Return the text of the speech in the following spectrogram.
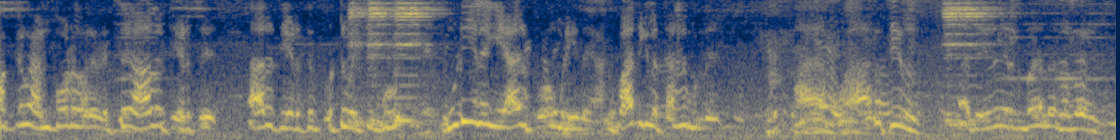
மக்கள் அன்போடு வரவேற்று ஆலத்தி எடுத்து ஆரத்தி எடுத்து பொட்டு வச்சு முடியல இங்கே யாரும் போக முடியல. அங்கே பார்த்தீங்களா தள்ளு முடியல அரசியல். அந்த இது இருக்கும்போது நல்லா இருக்கு.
